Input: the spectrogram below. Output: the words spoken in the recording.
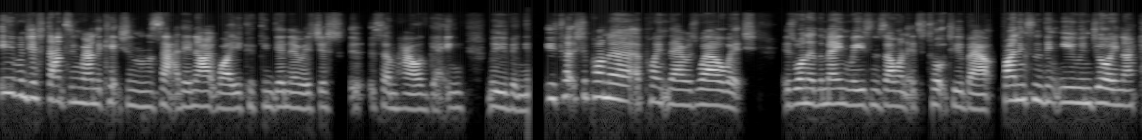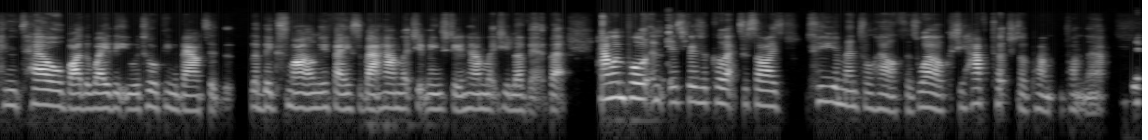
even just dancing around the kitchen on a Saturday night while you're cooking dinner, is just uh, somehow of getting moving. You touched upon a, a point there as well, which is one of the main reasons I wanted to talk to you about finding something you enjoy. And I can tell by the way that you were talking about it, the big smile on your face about how much it means to you and how much you love it. But how important is physical exercise to your mental health as well? Because you have touched upon, upon that. Yeah.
